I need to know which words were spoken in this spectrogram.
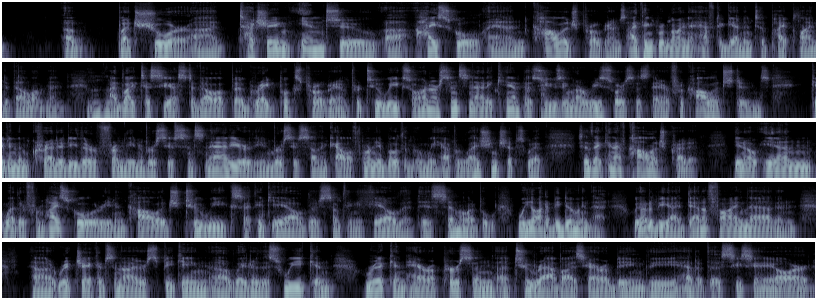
but sure, uh, touching into uh, high school and college programs, I think we're going to have to get into pipeline development. Mm-hmm. I'd like to see us develop a great books program for two weeks on our Cincinnati campus using our resources there for college students giving them credit either from the University of Cincinnati or the University of Southern California, both of whom we have relationships with, so they can have college credit, you know, in whether from high school or even college, two weeks. I think Yale, there's something at Yale that is similar, but we ought to be doing that. We ought to be identifying that. And uh, Rick Jacobs and I are speaking uh, later this week, and Rick and Hara Person, uh, two rabbis, Hara being the head of the CCAR,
